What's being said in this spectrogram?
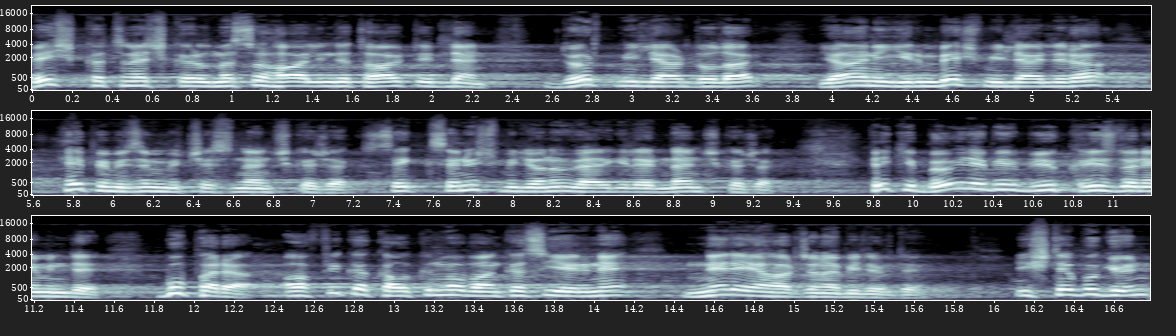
5 katına çıkarılması halinde taahhüt edilen 4 milyar dolar yani 25 milyar lira hepimizin bütçesinden çıkacak. 83 milyonun vergilerinden çıkacak. Peki böyle bir büyük kriz döneminde bu para Afrika Kalkınma Bankası yerine nereye harcanabilirdi? İşte bugün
